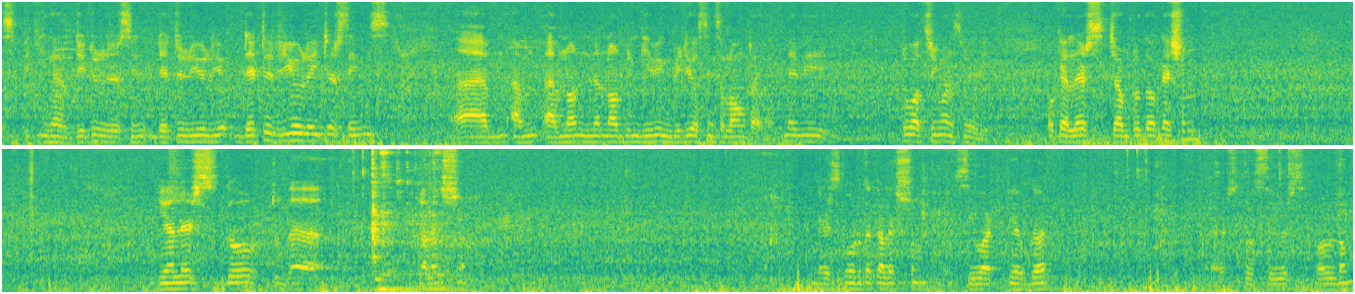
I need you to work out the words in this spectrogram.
speaking has deteriorated deteriorated since I'm, I'm, I've not not been giving videos since a long time. Maybe two or three months, maybe. Okay, let's jump to the occasion. Yeah, let's go to the collection. Let's go to the collection, see what we have got. Let's go see hold them.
